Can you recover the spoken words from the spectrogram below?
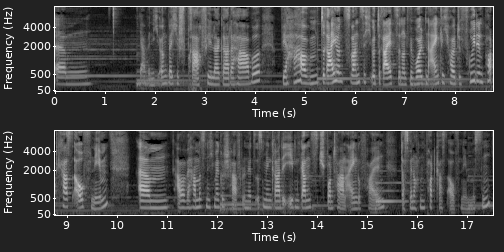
ähm, ja, wenn ich irgendwelche Sprachfehler gerade habe, wir haben 23.13 Uhr und wir wollten eigentlich heute früh den Podcast aufnehmen. Ähm, aber wir haben es nicht mehr geschafft. Und jetzt ist mir gerade eben ganz spontan eingefallen, dass wir noch einen Podcast aufnehmen müssen.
